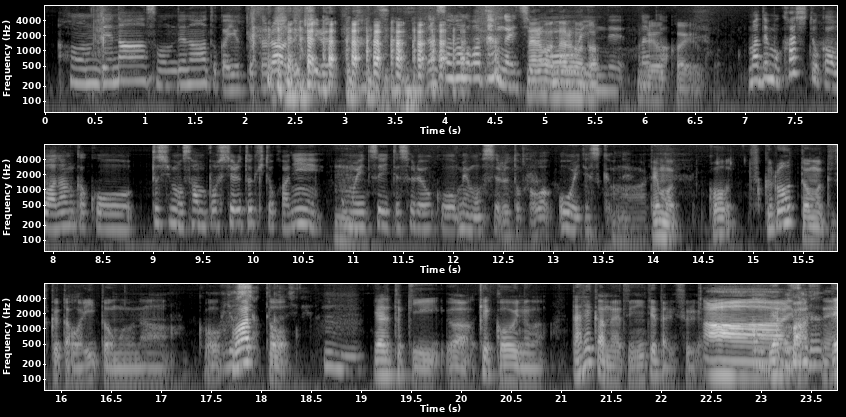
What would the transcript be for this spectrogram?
「ほんでなそんでな」とか言ってたらできるって感じ。そのパターンが一番なるほどなるほど。多いんでなんか了解まあでも歌詞とかはなんかこう私も散歩してる時とかに思いついてそれをこうメモするとかは多いですけどね。あーでもこう作ろうと思って作った方がいいと思うな。こうふよわっとやる時は結構多いのが誰かのやつに似てたりするよあやっぱねえ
